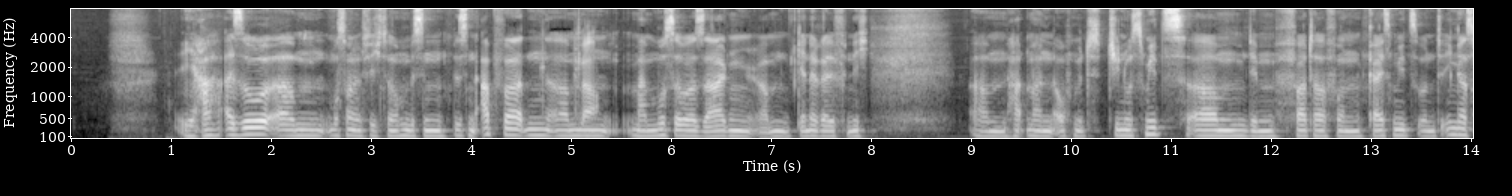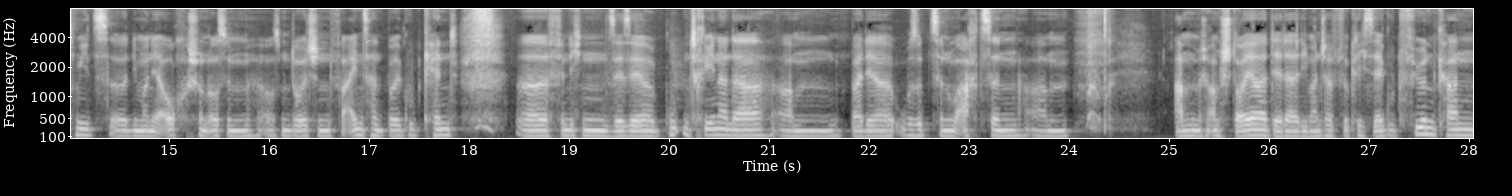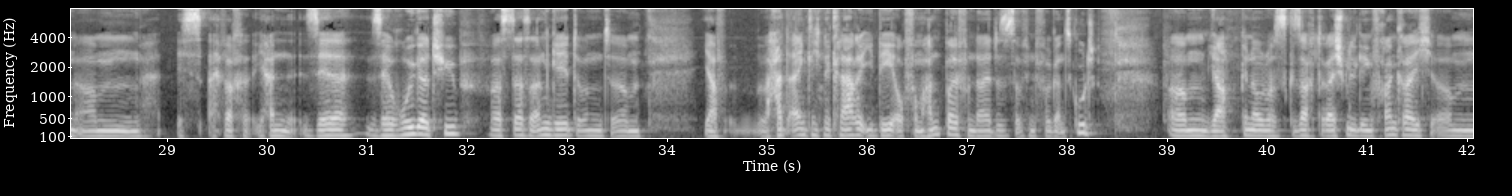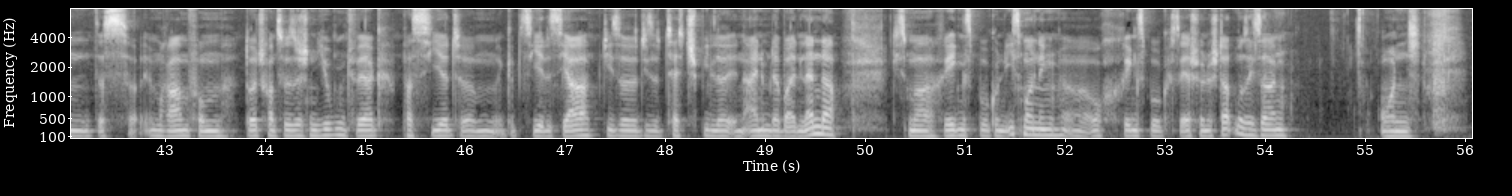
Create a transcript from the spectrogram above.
Ja, also ähm, muss man natürlich noch ein bisschen, bisschen abwarten. Ähm, man muss aber sagen, ähm, generell finde ich, ähm, hat man auch mit Gino Smits, ähm, dem Vater von Kai Smits und Inga Smits, äh, die man ja auch schon aus dem, aus dem deutschen Vereinshandball gut kennt, äh, finde ich einen sehr, sehr guten Trainer da ähm, bei der U17, U18 ähm, am, am Steuer, der da die Mannschaft wirklich sehr gut führen kann. Ähm, ist einfach ja, ein sehr, sehr ruhiger Typ, was das angeht und ähm, ja, hat eigentlich eine klare Idee auch vom Handball, von daher das ist auf jeden Fall ganz gut. Ähm, ja, genau, du hast es gesagt, drei Spiele gegen Frankreich. Ähm, das im Rahmen vom deutsch-französischen Jugendwerk passiert. Ähm, Gibt es jedes Jahr diese, diese Testspiele in einem der beiden Länder. Diesmal Regensburg und Ismaning. Äh, auch Regensburg, sehr schöne Stadt, muss ich sagen. Und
